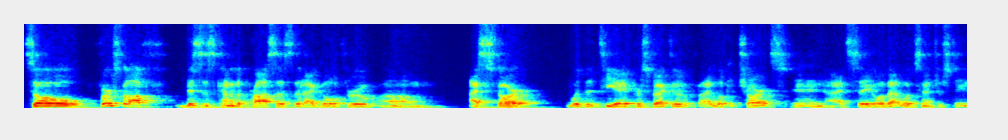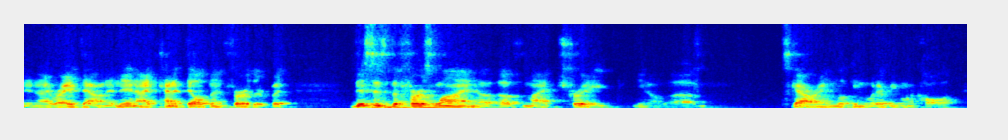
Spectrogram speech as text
So first off, this is kind of the process that I go through. Um, I start with a TA perspective, I look at charts and I say, oh, that looks interesting. And I write it down. And then I kind of delve in further. But this is the first line of, of my trade, you know, um, scouring, looking, whatever you want to call it.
